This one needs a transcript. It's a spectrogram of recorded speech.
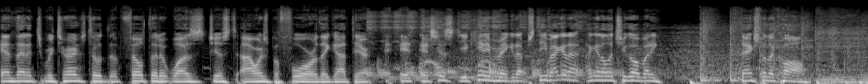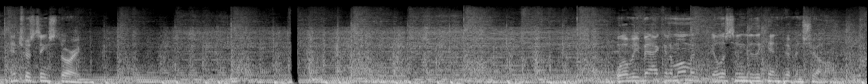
and then it returns to the filth that it was just hours before they got there. It, it's just you can't even make it up. Steve, I gotta I gotta let you go, buddy. Thanks for the call. Interesting story. We'll be back in a moment. You're listening to the Ken Pittman Show.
